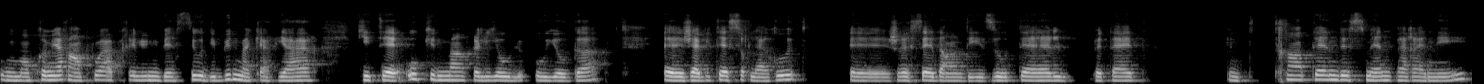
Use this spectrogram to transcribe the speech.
ou mon premier emploi après l'université au début de ma carrière, qui était aucunement relié au, yoga. J'habitais sur la route, je restais dans des hôtels, peut-être une trentaine de semaines par année.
